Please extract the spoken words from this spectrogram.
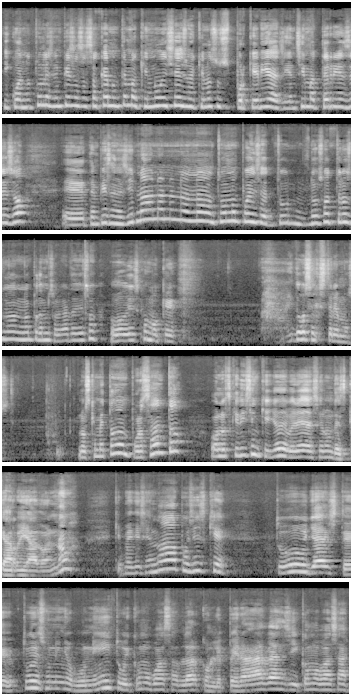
Y cuando tú les empiezas a sacar un tema que no es eso y que no son sus porquerías y encima te ríes de eso, eh, te empiezan a decir, no, no, no, no, no, tú no puedes, tú, nosotros no, no podemos hablar de eso. O es como que hay dos extremos. Los que me toman por santo o los que dicen que yo debería de ser un descarriado, ¿no? Que me dicen, no, pues es que tú ya, este, tú eres un niño bonito y cómo vas a hablar con leperadas y cómo vas a...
